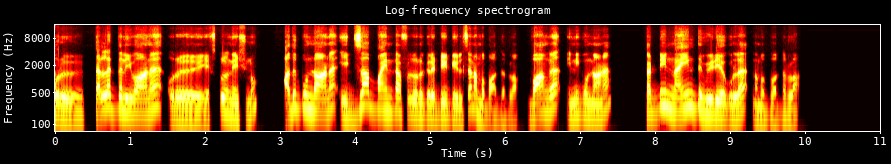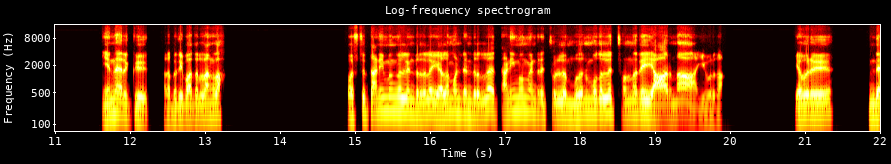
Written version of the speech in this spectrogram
ஒரு தெள்ள தெளிவான ஒரு எக்ஸ்பிளனேஷனும் அதுக்குண்டான எக்ஸாம் பாயிண்ட் ஆஃப் வியூ இருக்கிற டீட்டெயில்ஸை நம்ம பார்த்துடலாம். வாங்க இன்னைக்கு உண்டான தேர்ட்டி நைன்த் வீடியோக்குள்ளே நம்ம பார்த்துடலாம். என்ன இருக்குது அதை பற்றி பார்த்துடலாங்களா? ஃபர்ஸ்ட் தனிமங்கள் என்றதுல எலமெண்ட் என்றதுல தனிமம் என்ற சொல்ல முதன் முதல்ல சொன்னதே யாருன்னா இவர்தான். எவரு? இந்த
